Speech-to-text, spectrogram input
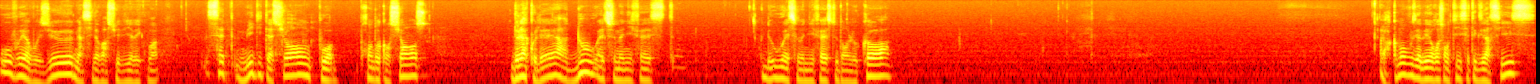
ouvrir vos yeux. Merci d'avoir suivi avec moi cette méditation pour prendre conscience de la colère, d'où elle se manifeste, de où elle se manifeste dans le corps. Alors comment vous avez ressenti cet exercice?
